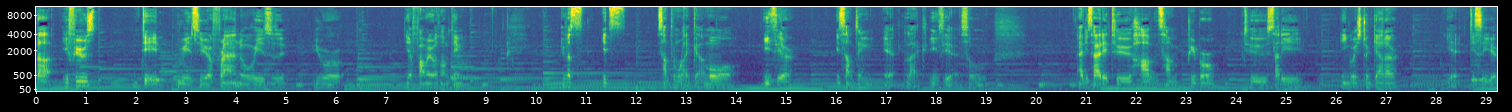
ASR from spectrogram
but if you did with your friend or with your your family or something it was it's something like uh, more easier it's something yeah, like easier. So i decided to have some people to study english together yeah this year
